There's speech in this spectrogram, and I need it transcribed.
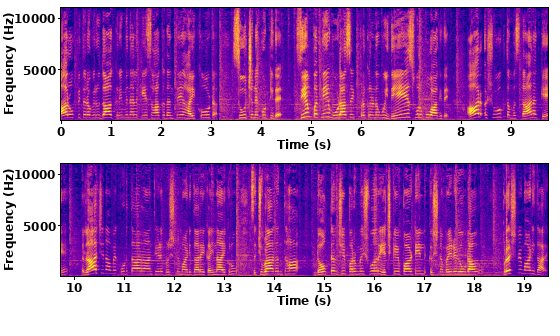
ಆರೋಪಿತರ ವಿರುದ್ಧ ಕ್ರಿಮಿನಲ್ ಕೇಸ್ ಹಾಕದಂತೆ ಹೈಕೋರ್ಟ್ ಸೂಚನೆ ಕೊಟ್ಟಿದೆ. ಸಿಎಂ ಪತ್ನಿ ಮೂಡಾಸೆಟ್ ಪ್ರಕರಣವು ಇದೇ ಸ್ವರೂಪವಾಗಿದೆ. ಆರ್ ಅಶೋಕ್ ತಮ್ಮ ಸ್ಥಾನಕ್ಕೆ ರಾಜೀನಾಮೆ ಕೊಡ್ತಾರಾ ಅಂತ ಹೇಳಿ ಪ್ರಶ್ನೆ ಮಾಡಿದ್ದಾರೆ ಕೈ ನಾಯಕರು. ಸಚಿವರಾದಂತಹ doctor G Parameshwar, H K Patil, Krishna Byregowda ಅವರು ಪ್ರಶ್ನೆ ಮಾಡಿದ್ದಾರೆ.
